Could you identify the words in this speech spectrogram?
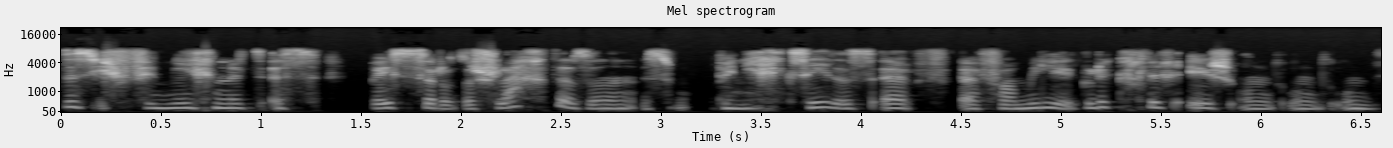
Das ist für mich nicht ein besser oder schlechter, sondern es, wenn ich sehe, dass eine, Familie glücklich ist und, und, und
